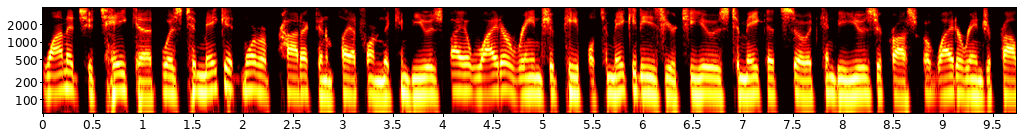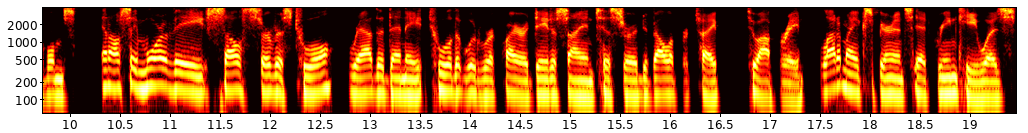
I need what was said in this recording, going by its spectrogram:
wanted to take it was to make it more of a product and a platform that can be used by a wider range of people, to make it easier to use, to make it so it can be used across a wider range of problems. and I'll say more of a self service tool rather than a tool that would require a data scientist or a developer type to operate. A lot of my experience at Greenkey was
